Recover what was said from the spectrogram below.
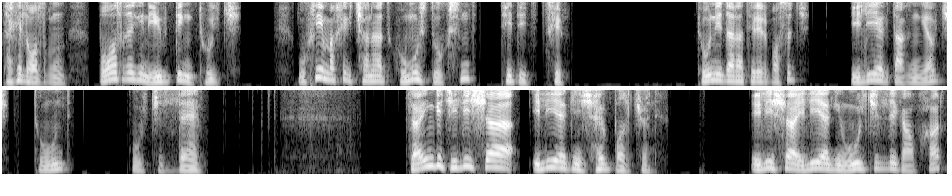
дахил уулган буулгыг нь эвдэн түлж үхрийн махыг чанаад хүмүүст өгсөнд тэд эдцгэв. Түүний дараа тэрээр босож Илияг даган явж түүнд үйлчиллээ. За ингэж Илиша Илиягийн шав болж байна. Илиша Илиягийн үйлчлэлийг авахар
